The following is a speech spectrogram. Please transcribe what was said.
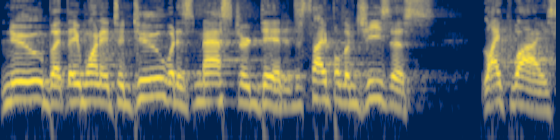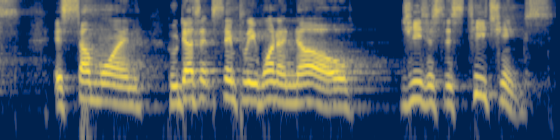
knew, but they wanted to do what his master did. A disciple of Jesus, likewise, is someone who doesn't simply want to know Jesus' teachings.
